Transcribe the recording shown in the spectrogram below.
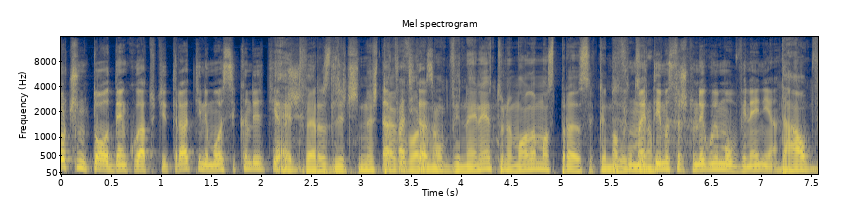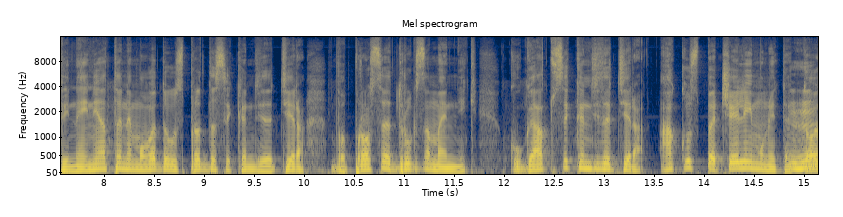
точно този ден, когато ти трябва, ти не можеш да се Е, кандидатираш. две различни неща Да, говорим. Обвинението не може да ме спре да се кандидатира. в момента има срещу него има обвинения. Да, обвиненията не могат да го спрат да се кандидатира. Въпросът е друг за мен, Ники. Когато се кандидатира, ако спечели имунитет, Мгм. т.е.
